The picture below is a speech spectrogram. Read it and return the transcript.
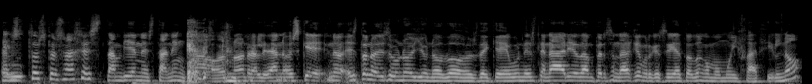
Estos personajes también están en caos, ¿no? En realidad no es que no, esto no es uno y uno dos de que un escenario da un personaje porque sería todo como muy fácil, ¿no?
